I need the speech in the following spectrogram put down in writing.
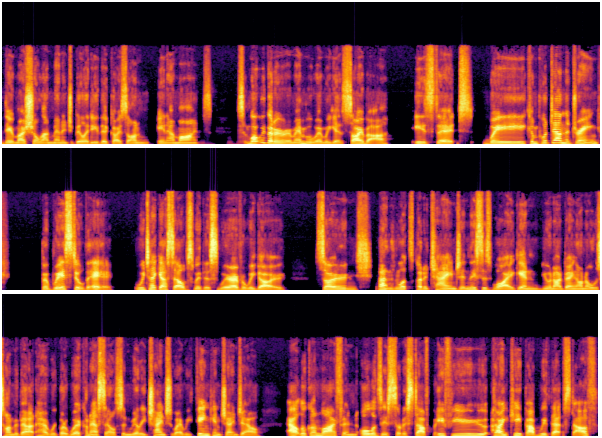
the emotional unmanageability that goes on in our minds. Mm-hmm. So what we've got to remember when we get sober is that we can put down the drink, but we're still there we take ourselves with us wherever we go. So mm, that's mm-hmm. what's got to change. And this is why, again, you and I bang on all the time about how we've got to work on ourselves and really change the way we think and change our outlook on life and all of this sort of stuff. But if you don't keep up with that stuff,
